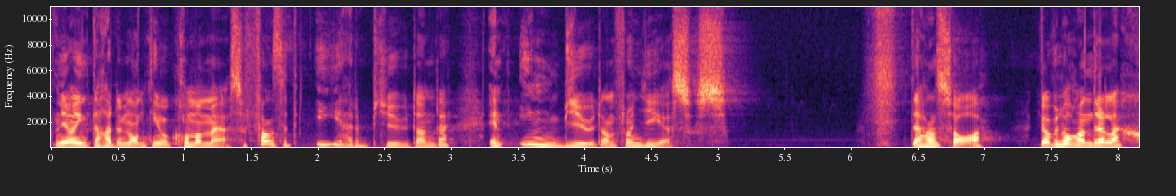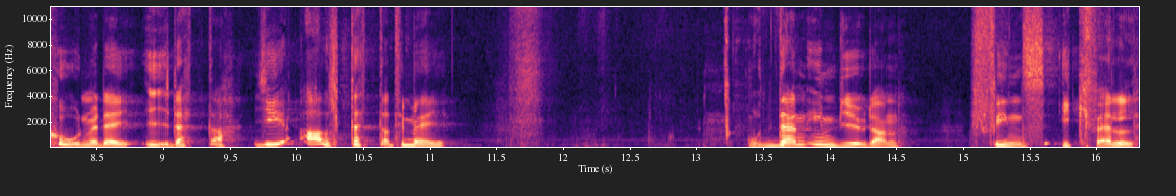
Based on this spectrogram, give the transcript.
när jag inte hade någonting att komma med, så fanns ett erbjudande, en inbjudan från Jesus. Där han sa, jag vill ha en relation med dig i detta. Ge allt detta till mig. Och den inbjudan finns ikväll.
